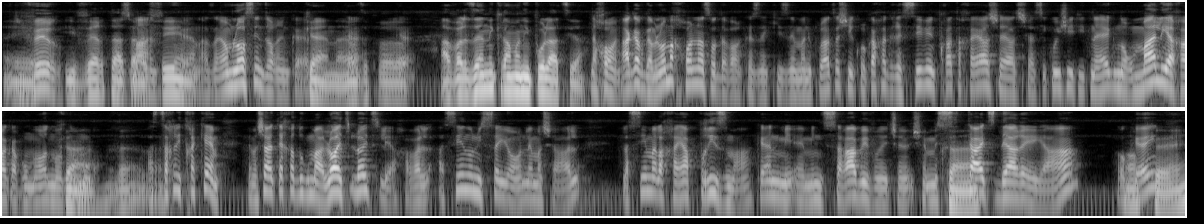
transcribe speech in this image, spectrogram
עיוור. שעיוור את בזמן, העטלפים. כן, אז היום לא עושים דברים כאלה. כן, היום זה כבר לא. אבל זה נקרא מניפולציה. נכון, אגב גם לא נכון לעשות דבר כזה כי זה מניפולציה שהיא כל כך אגרסיבית מבחינת החיה שה, שהסיכוי שהיא תתנהג נורמלי אחר כך הוא מאוד מאוד כן. נמוך ו- אז צריך להתחכם למשל אתן לך דוגמה לא, לא הצליח אבל עשינו ניסיון למשל לשים על החיה פריזמה כן מ- מנסרה בעברית ש, שמסיטה כן. את שדה הראייה אוקיי? אוקיי.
